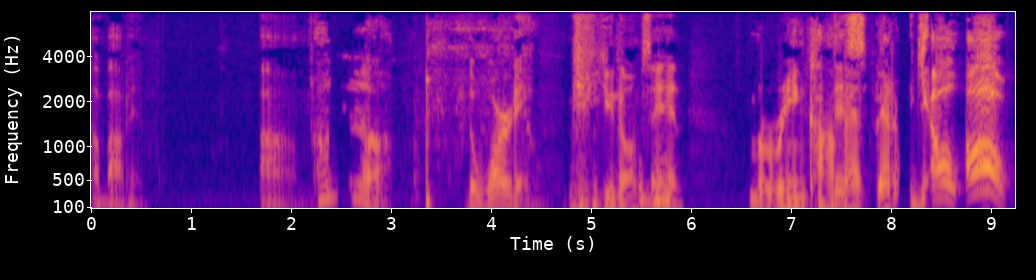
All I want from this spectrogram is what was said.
about him, Um, Oh yeah, the wording, you know what I'm saying? Marine combat This- veteran. Yeah, oh, oh,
